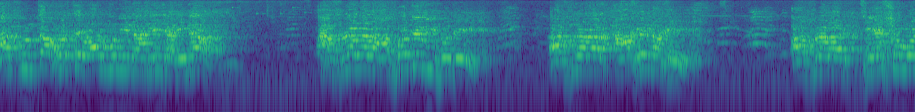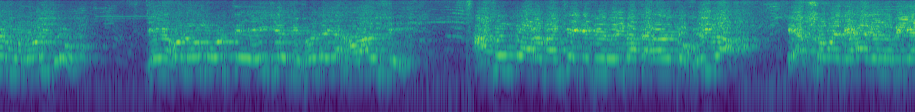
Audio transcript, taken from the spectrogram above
আর কোনটা করতে পারবনি না জানি না। আপনারা আপদে বিপদে আপনারা আখে ডাকে আপনারা যে সময় মনে হইতো যে এখন ওই মুহূর্তে এই যে বিপদে খাড়া হয়েছে আসুন তো আরও পঞ্চায়েতে বেরোইবা তারা হয়তো হইবা। এক সময় দেখা গেল বিলে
